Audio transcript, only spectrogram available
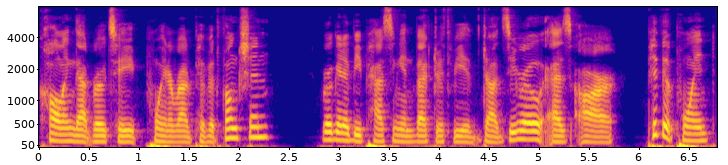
calling that rotate point around pivot function. We're going to be passing in vector3.0 as our pivot point,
